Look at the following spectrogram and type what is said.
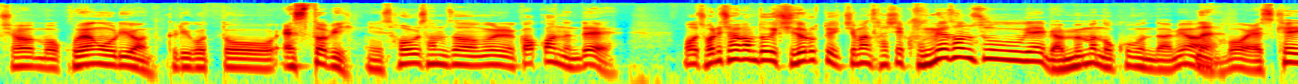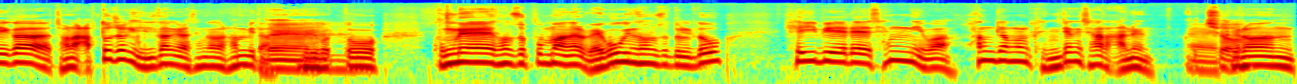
저뭐 고양 오리온 그리고 또 에스더비 이 서울 삼성을 꺾었는데 뭐 전희철 감독의 지도력도 있지만 사실 국내 선수의 면면만 놓고 본다면 네. 뭐 SK가 저는 압도적인 일강이라 생각을 합니다. 네. 그리고 또 국내 선수뿐만 아니라 외국인 선수들도 KBL의 생리와 환경을 굉장히 잘 아는 예. 그런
